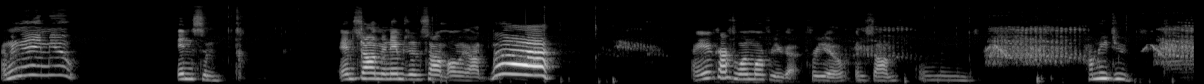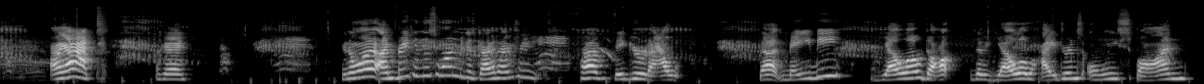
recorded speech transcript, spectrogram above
I'm gonna name you Insom. Insom, your name's Insom. Oh my god. Ah! I need to craft one more for you, for you, Insom. Oh my goodness. How many dudes? I got. Okay. You know what? I'm breaking this one because guys actually have figured out that maybe yellow dog, the yellow hydrants only spawn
